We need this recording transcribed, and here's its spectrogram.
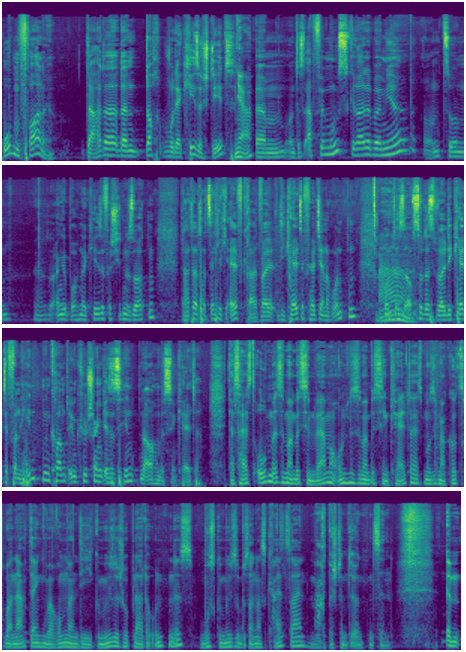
oben vorne, da hat er dann doch, wo der Käse steht, ja. ähm, und das Apfelmus gerade bei mir und so ein ja, so angebrochener Käse, verschiedene Sorten. Da hat er tatsächlich 11 Grad, weil die Kälte fällt ja nach unten. Ah. Und das ist auch so, dass, weil die Kälte von hinten kommt im Kühlschrank, ist es hinten auch ein bisschen kälter. Das heißt, oben ist immer ein bisschen wärmer, unten ist immer ein bisschen kälter. Jetzt muss ich mal kurz drüber nachdenken, warum dann die Gemüseschublade unten ist. Muss Gemüse besonders kalt sein? Macht bestimmt irgendeinen Sinn. Ähm,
